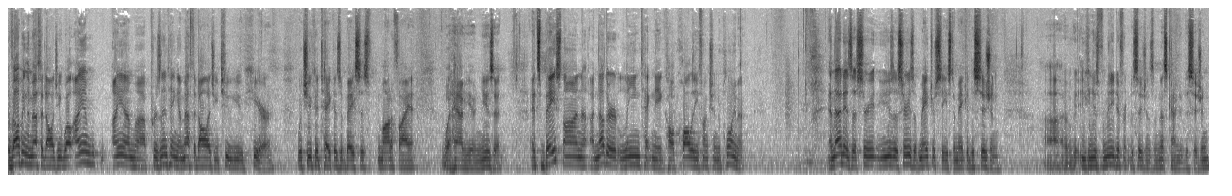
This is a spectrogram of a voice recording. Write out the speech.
Developing the methodology, well, I am, I am uh, presenting a methodology to you here, which you could take as a basis, modify it, what have you, and use it. It's based on another lean technique called quality function deployment. And that is a series, you use a series of matrices to make a decision. Uh, you can use it for many different decisions than this kind of decision,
